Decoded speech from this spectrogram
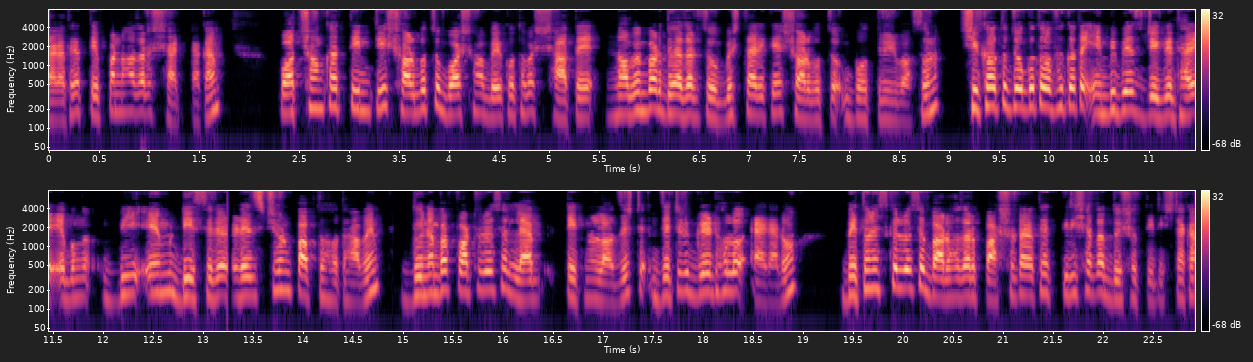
টাকা থেকে তেপ্পান্ন হাজার ষাট টাকা। পদ সংখ্যা তিনটি সর্বোচ্চ বয়স সীমা বের করতে হবে সাতে নভেম্বর দুই হাজার চব্বিশ তারিখে সর্বোচ্চ বত্রিশ বছর। শিক্ষাগত যোগ্যতা অভিজ্ঞতা এমবিবিএস ডিগ্রিধারী এবং বিএমডিসি এর রেজিস্ট্রেশন প্রাপ্ত হতে হবে। দুই নম্বর পদে রয়েছে ল্যাব টেকনোলজিস্ট যেটির গ্রেড হলো এগারো। বেতন স্কেল রয়েছে বারো হাজার পাঁচশো টাকা থেকে তিরিশ হাজার দুইশো তিরিশ টাকা।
